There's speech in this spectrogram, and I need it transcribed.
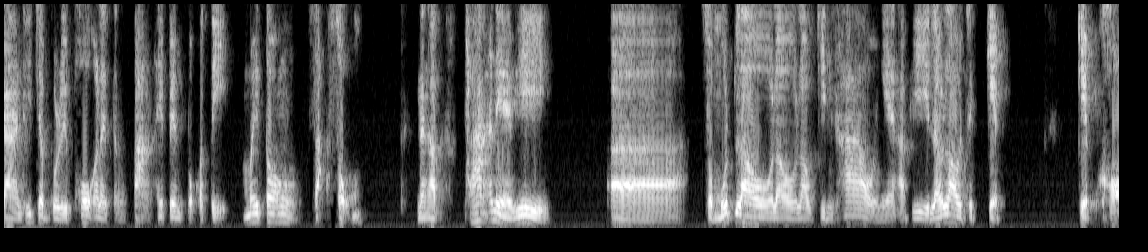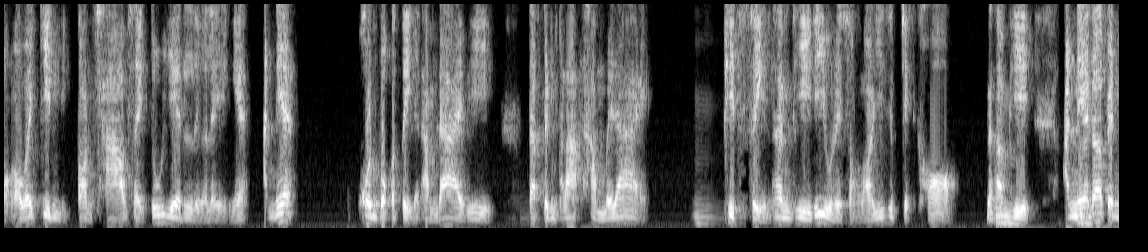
การที่จะบริโภคอะไรต่างๆ ให้เป็นปกติไม่ต้องสะสมนะครับ พระเนี่ยพี่เอ่อสมมุติเราเราเรากินข้าวอย่างเงี้ยครับพี่แล้วเราจะเก็บเก็บของเอาไว้กินอีกตอนเช้าใส่ตู้เย็นหรืออะไรอย่างเงี้ย อันเนี้ยคนปกติจะทำได้พี่ แต่เป็นพระทำไม่ได้อืมผิดศีลทันทีที่อยู่ใน227ข้อนะครับอืมพี่ อันเนี้ยก็เป็น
